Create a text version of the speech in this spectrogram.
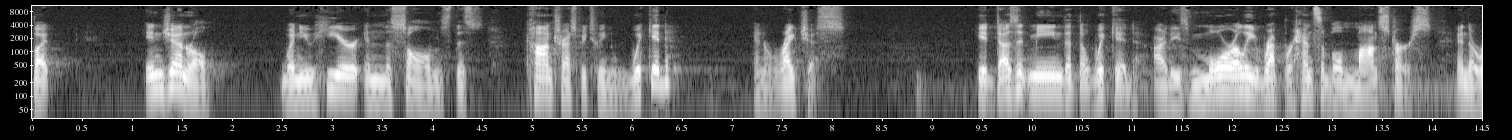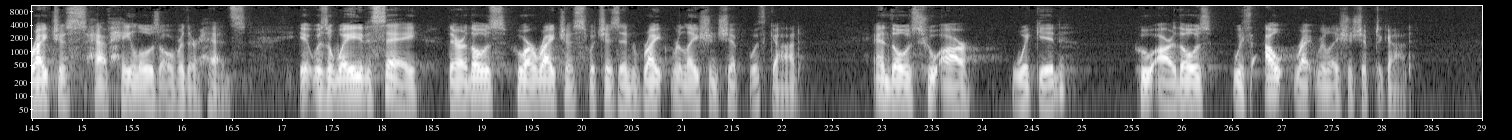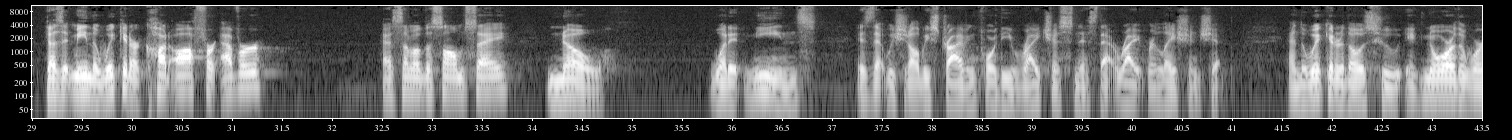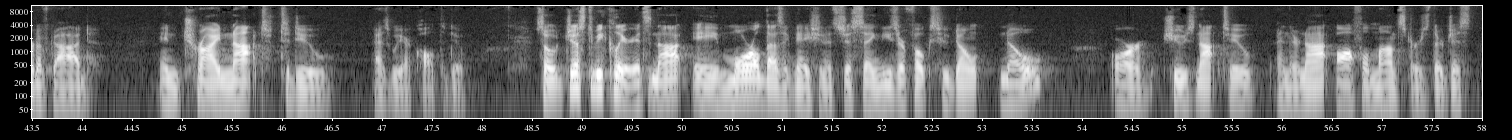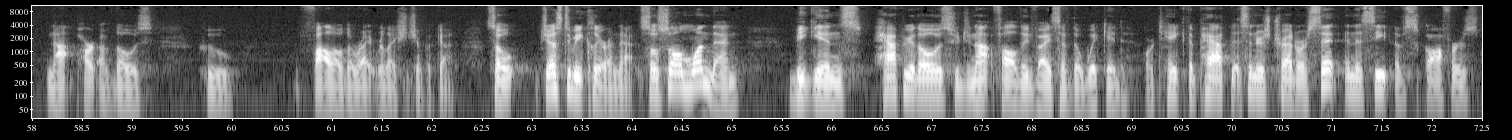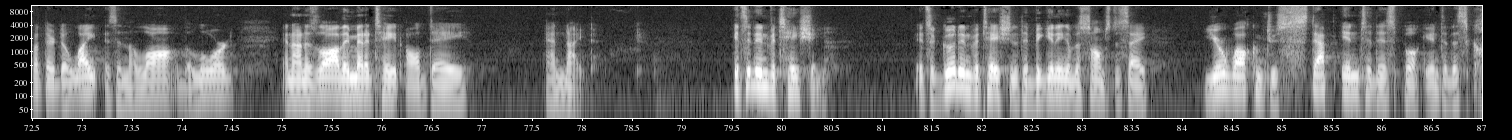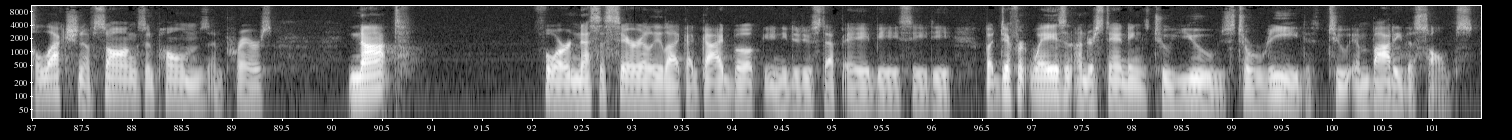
But in general, when you hear in the Psalms this contrast between wicked and righteous, it doesn't mean that the wicked are these morally reprehensible monsters and the righteous have halos over their heads. It was a way to say there are those who are righteous, which is in right relationship with God, and those who are wicked, who are those without right relationship to God. Does it mean the wicked are cut off forever, as some of the Psalms say? No. What it means is that we should all be striving for the righteousness, that right relationship. And the wicked are those who ignore the Word of God and try not to do as we are called to do. So, just to be clear, it's not a moral designation. It's just saying these are folks who don't know or choose not to, and they're not awful monsters. They're just not part of those who follow the right relationship with God. So, just to be clear on that. So, Psalm 1 then begins Happy are those who do not follow the advice of the wicked, or take the path that sinners tread, or sit in the seat of scoffers, but their delight is in the law of the Lord, and on his law they meditate all day and night. It's an invitation. It's a good invitation at the beginning of the Psalms to say, You're welcome to step into this book, into this collection of songs and poems and prayers, not for necessarily like a guidebook, you need to do step A, B, C, D, but different ways and understandings to use, to read, to embody the Psalms.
